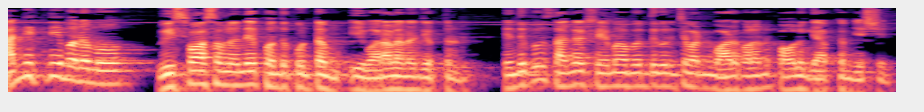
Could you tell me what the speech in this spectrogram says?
అన్నిటినీ మనము విశ్వాసంలోనే పొందుకుంటాం ఈ వరాలని చెప్తున్నాడు. ఎందుకు? సంఘ క్షేమాభివృద్ధి గురించి వాటిని వాడుకోవాలని పౌలు జ్ఞాపకం చేసింది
